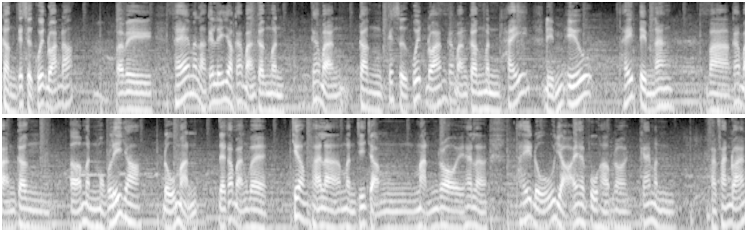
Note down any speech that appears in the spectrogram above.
cần cái sự quyết đoán đó. Bởi vì thế mới là cái lý do các bạn cần mình. Các bạn cần cái sự quyết đoán, các bạn cần mình thấy điểm yếu, thấy tiềm năng. Và các bạn cần ở mình một lý do đủ mạnh để các bạn về. Chứ không phải là mình chỉ chọn mạnh rồi hay là thấy đủ giỏi hay phù hợp rồi cái mình phải phán đoán.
